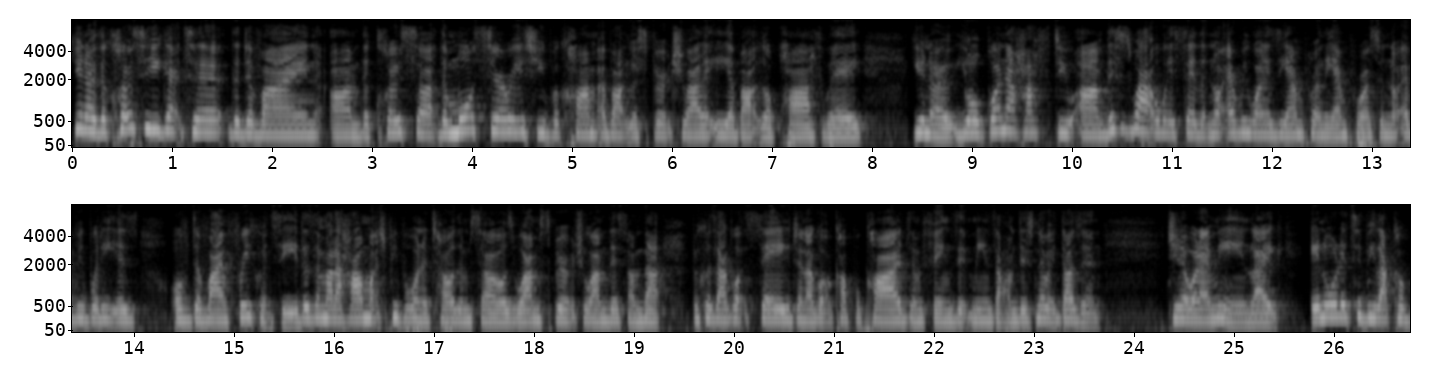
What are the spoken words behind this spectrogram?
you know, the closer you get to the divine, um, the closer, the more serious you become about your spirituality, about your pathway, you know, you're gonna have to, um, this is why I always say that not everyone is the emperor and the empress, and not everybody is of divine frequency. It doesn't matter how much people want to tell themselves, well, I'm spiritual, I'm this, I'm that, because I got sage and I got a couple cards and things, it means that I'm this. No, it doesn't. Do you know what I mean? Like, in order to be like a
